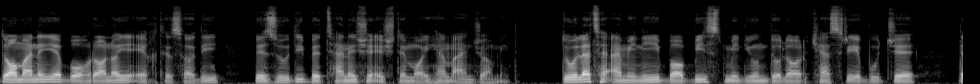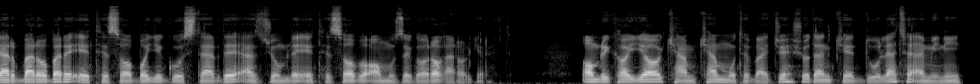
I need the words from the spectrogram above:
دامنه بحرانای اقتصادی به زودی به تنش اجتماعی هم انجامید. دولت امینی با 20 میلیون دلار کسری بودجه در برابر اعتصابای گسترده از جمله اعتصاب آموزگارا قرار گرفت. آمریکایی‌ها کم کم متوجه شدند که دولت امینی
